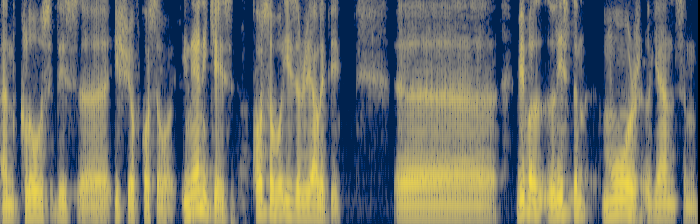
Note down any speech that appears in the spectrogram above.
and close this uh, issue of Kosovo. In any case, Kosovo is a reality. uh, we will listen more again some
